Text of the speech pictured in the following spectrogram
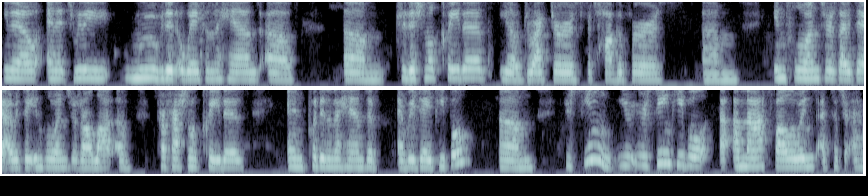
you know, and it's really moved it away from the hands of um, traditional creatives, you know, directors, photographers, um, influencers. I would say, I would say influencers are a lot of professional creatives and put it in the hands of everyday people. Um, you're seeing you're, you're seeing people amass followings at such a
